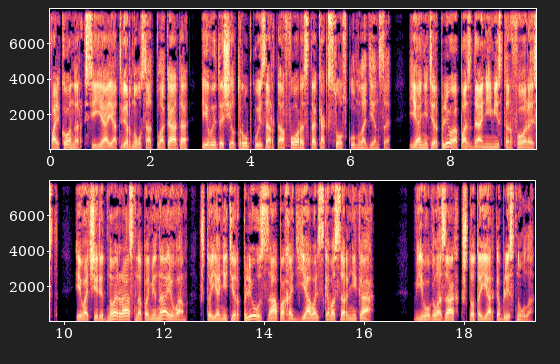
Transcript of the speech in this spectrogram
Фальконер, сияя, отвернулся от плаката и вытащил трубку изо рта Фореста, как соску у младенца. «Я не терплю опозданий, мистер Форест, и в очередной раз напоминаю вам, что я не терплю запаха дьявольского сорняка». В его глазах что-то ярко блеснуло.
